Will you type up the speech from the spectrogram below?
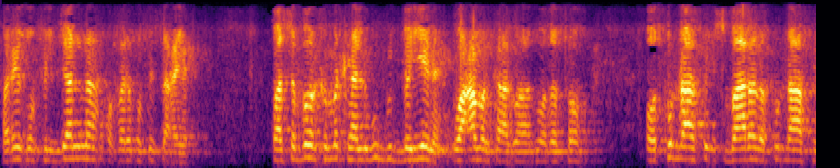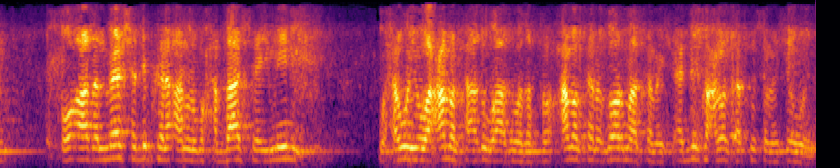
فريق في الجنة وفريق في السعير فاسبورك مركا لغو قد بيينة وعمل كاقوات وضطو وذكرنا في إسبارنا كرنا في وآذ الميشة لبكنا أنا المحباسة يميني وحوي وعمل كاقوات وضطو وضطو عمل كان غور ما سميش أدوك عمل كاقو سميش أولي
